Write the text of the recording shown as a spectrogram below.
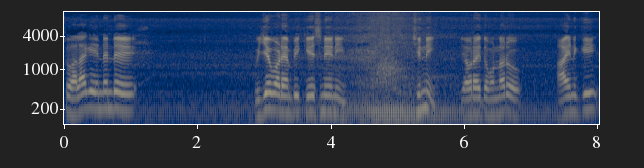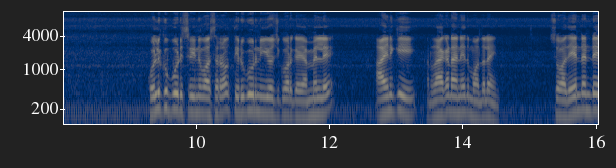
సో అలాగే ఏంటంటే విజయవాడ ఎంపీ కేసినేని చిన్ని ఎవరైతే ఉన్నారో ఆయనకి కొలుకుపూడి శ్రీనివాసరావు తిరుగూరు నియోజకవర్గ ఎమ్మెల్యే. ఆయనకి రగడ అనేది మొదలైంది. సో అదేంటంటే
